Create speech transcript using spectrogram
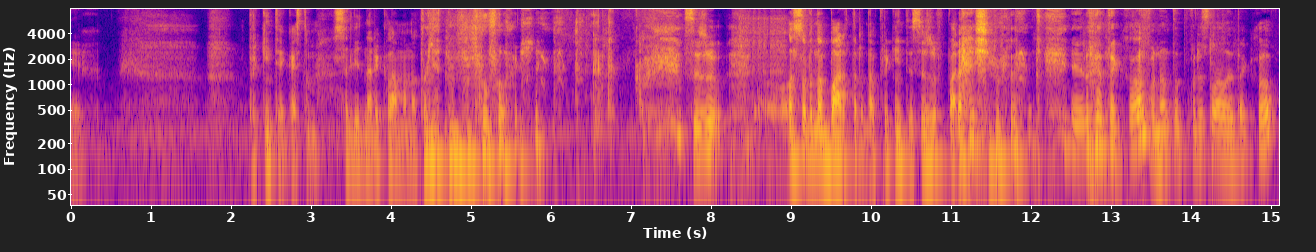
Ех. Прикиньте, якась там солідна реклама на туалетному монологі. Сижу, особливо бартерна, прикиньте, сижу в Параші, блядь, і так хоп, нам тут прислали так хоп,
